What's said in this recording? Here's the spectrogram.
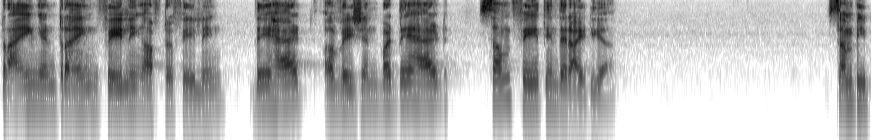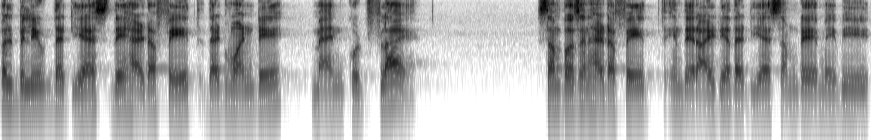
trying and trying, failing after failing. They had a vision, but they had some faith in their idea. Some people believed that yes, they had a faith that one day man could fly. Some person had a faith in their idea that yes, someday maybe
